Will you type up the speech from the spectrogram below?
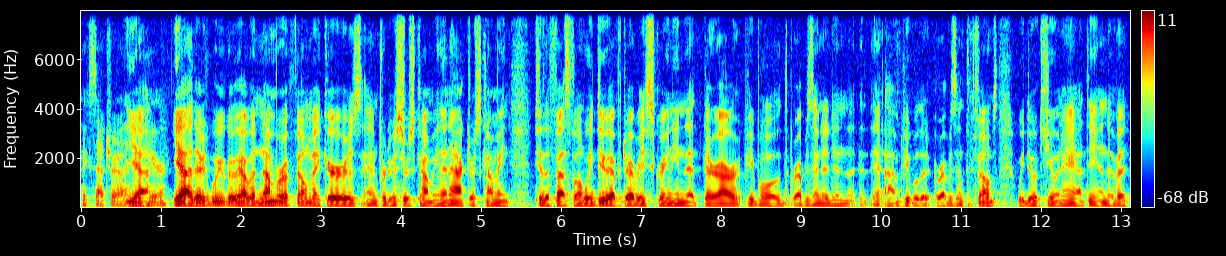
etc. Yeah, here? yeah. There, we we have a number of filmmakers and producers coming and actors coming to the festival, and we do after every screening that there are people represented in the, um, people that represent the films. We do a Q and A at the end of it,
